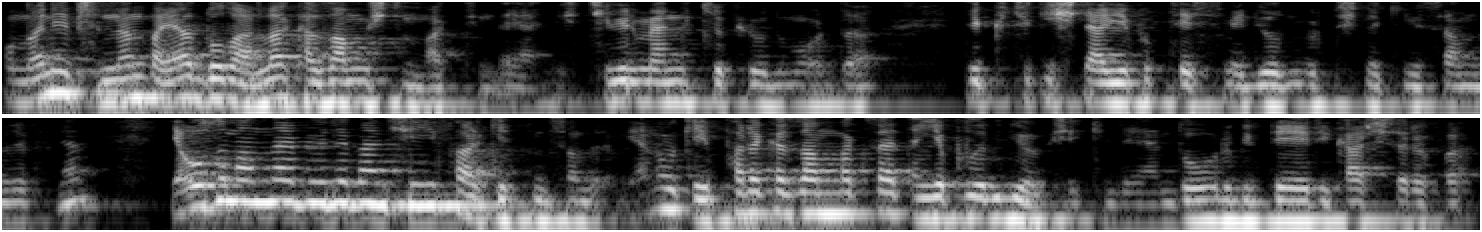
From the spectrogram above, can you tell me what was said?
Onların hepsinden bayağı dolarlar kazanmıştım vaktinde yani. İşte çevirmenlik yapıyordum orada. De küçük işler yapıp teslim ediyordum yurt dışındaki insanlara falan. Ya o zamanlar böyle ben şeyi fark ettim sanırım. Yani okey para kazanmak zaten yapılabiliyor bir şekilde. Yani doğru bir değeri karşı tarafa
